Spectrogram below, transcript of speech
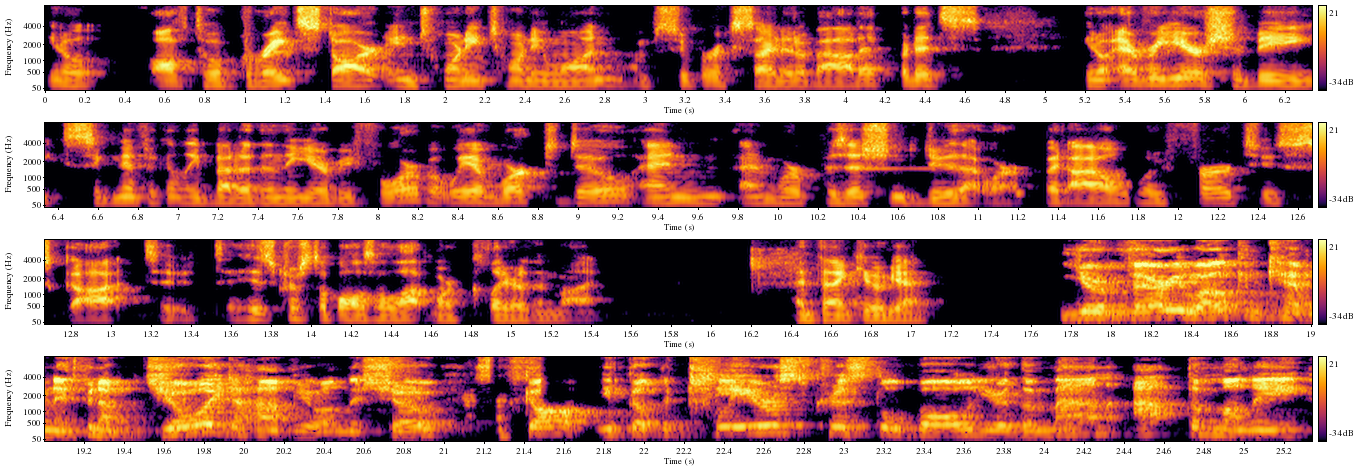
you know, off to a great start in 2021. I'm super excited about it, but it's you know every year should be significantly better than the year before, but we have work to do and and we're positioned to do that work. But I'll refer to Scott to to his crystal ball is a lot more clear than mine. And thank you again. You're very welcome, Kevin. It's been a joy to have you on the show. Scott, you've got the clearest crystal ball. You're the man at the money.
